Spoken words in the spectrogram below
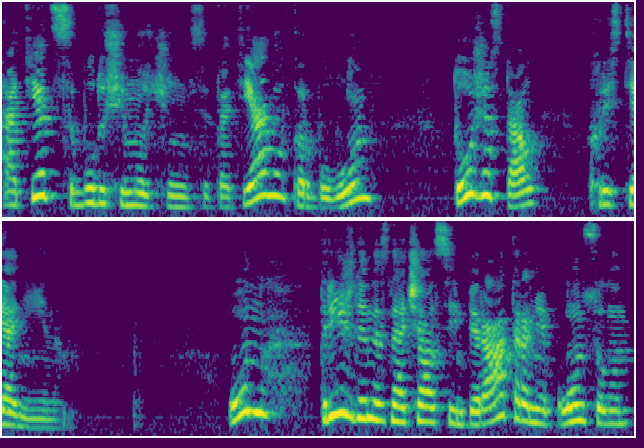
отец будущей мученицы Татьяны, Карбулон, тоже стал христианином. Он трижды назначался императором и консулом,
